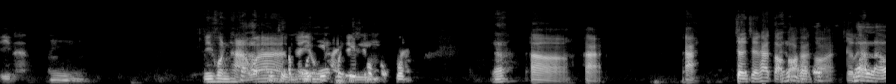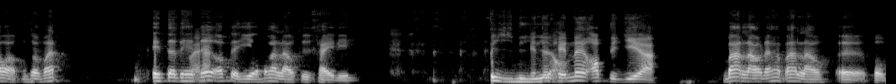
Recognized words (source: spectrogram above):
ปีนั้น อืมมีคนถามว่าพูดถึงนายกไทยเมื่อกี้เป็นผมผมนะอ่าฮะอะ เชิญเชิญท่านต่อต่อฮะต่อฮะเชิญเลยบ้านเราอะคุณธวัฒน์ Entertainer of the Year บ้านเราคือใครดี ปีนี้เหรอ Entertainer of the Year บ้านเรานะครับบ้านเรา เออ ผม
